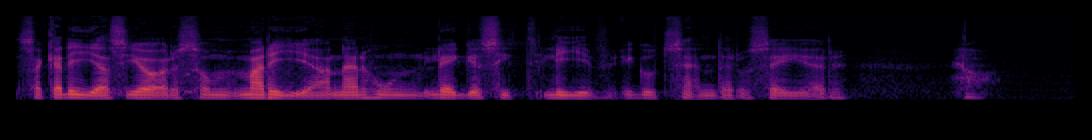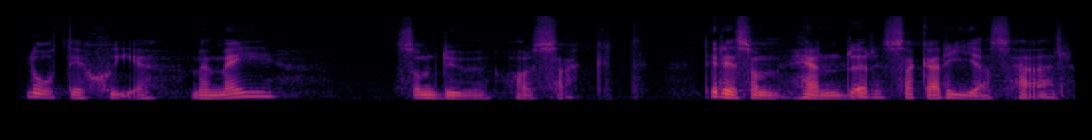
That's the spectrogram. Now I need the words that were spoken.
Sakarias gör som Maria när hon lägger sitt liv i Guds händer och säger ja, låt det ske med mig som du har sagt. Det är det som händer Sakarias här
